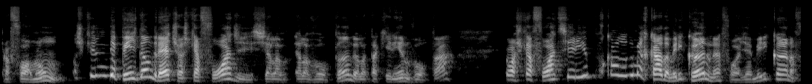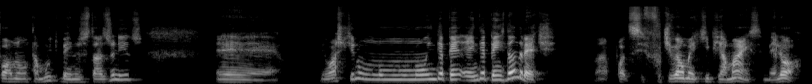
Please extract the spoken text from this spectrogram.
para a Fórmula 1? Acho que depende da Andretti. Acho que a Ford, se ela, ela voltando, ela está querendo voltar, eu acho que a Ford seria por causa do mercado americano, né? Ford é americana, a Fórmula 1 está muito bem nos Estados Unidos. É, eu acho que não, não, não independe, é independe da Andretti. Ah, pode, se tiver uma equipe a mais, melhor,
